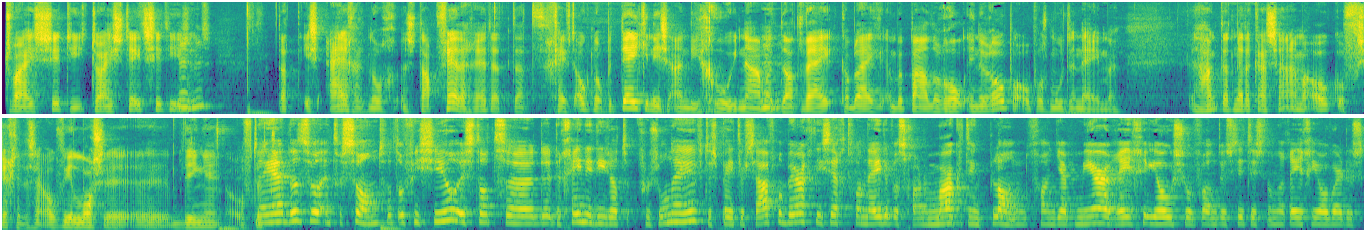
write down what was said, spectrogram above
Tri-City, Tri-State City is het dat is eigenlijk nog een stap verder. Hè? Dat, dat geeft ook nog betekenis aan die groei. Namelijk mhm. dat wij kan blijken een bepaalde rol in Europa op ons moeten nemen. Hangt dat met elkaar samen ook? Of zeg je dat zijn ook weer losse uh, dingen? Of dat... Nou ja, dat is wel interessant. Want officieel is dat uh, de, degene die dat verzonnen heeft, dus Peter Savelberg, die zegt van nee, dat was gewoon een marketingplan. Van je hebt meer regio's, zo van, dus dit is dan een regio waar dus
